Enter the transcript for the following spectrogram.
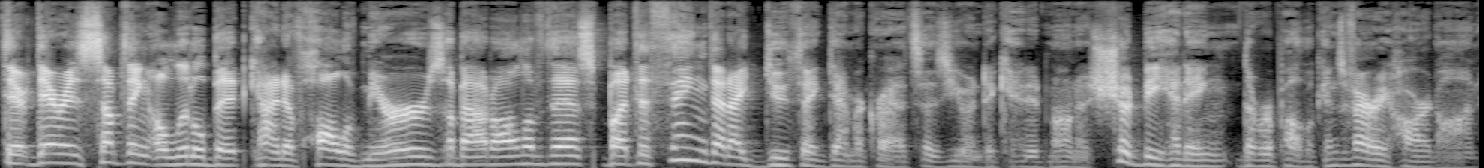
there there is something a little bit kind of Hall of Mirrors about all of this. But the thing that I do think Democrats, as you indicated, Mona, should be hitting the Republicans very hard on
